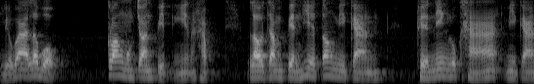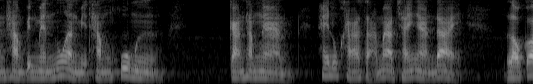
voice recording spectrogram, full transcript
หรือว่าระบบกล้องวงจรปิดอย่างนี้นะครับ เราจำเป็นที่จะต้องมีการเทรนนิ่งลูกค้า มีการทำเป็นแมนนวล มีทำคู่มือ การทำงานให้ลูกค้าสามารถใช้งานได้ เราก็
